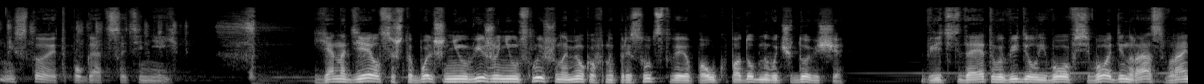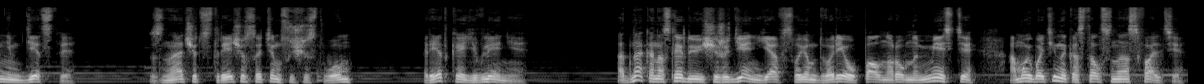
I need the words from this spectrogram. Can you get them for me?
Не стоит пугаться теней». Я надеялся, что больше не увижу и не услышу намеков на присутствие паукоподобного чудовища, ведь до этого видел его всего один раз в раннем детстве. Значит, встреча с этим существом — редкое явление. Однако на следующий же день я в своем дворе упал на ровном месте, а мой ботинок остался на асфальте.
